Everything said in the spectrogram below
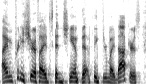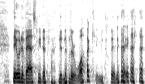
I'm pretty sure if I had said jam that thing through my Dockers, they would have asked me to find another walk-in clinic.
